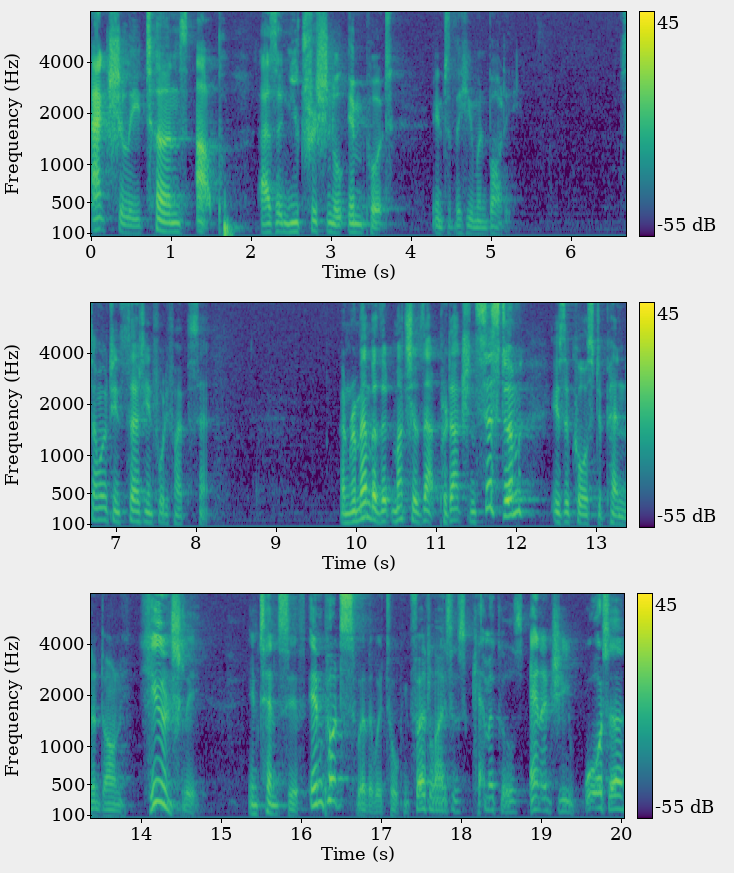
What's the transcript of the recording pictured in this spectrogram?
actually turns up as a nutritional input into the human body. Somewhere between 30 and 45%. And remember that much of that production system is, of course, dependent on hugely intensive inputs, whether we're talking fertilizers, chemicals, energy, water,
